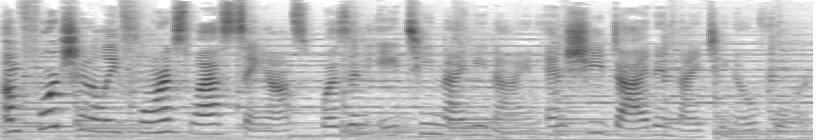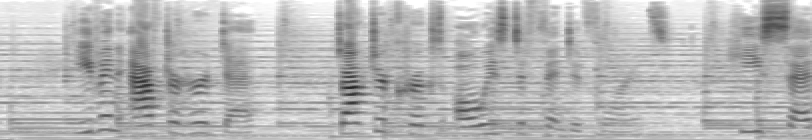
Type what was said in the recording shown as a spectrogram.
Unfortunately, Florence's last seance was in 1899 and she died in 1904. Even after her death, Dr. Crookes always defended Florence. He said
